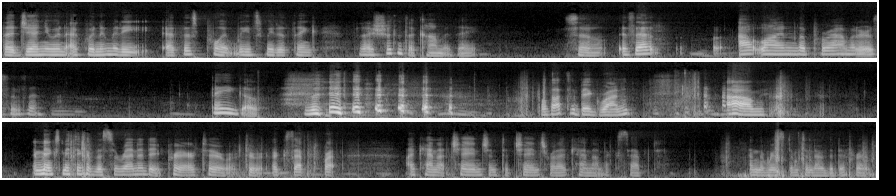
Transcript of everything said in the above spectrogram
that genuine equanimity at this point leads me to think that I shouldn't accommodate. So, is that outline the parameters of the? There you go. well, that's a big one. Um, it makes me think of the serenity prayer too, to accept what I cannot change and to change what I cannot accept and the wisdom to know the difference.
